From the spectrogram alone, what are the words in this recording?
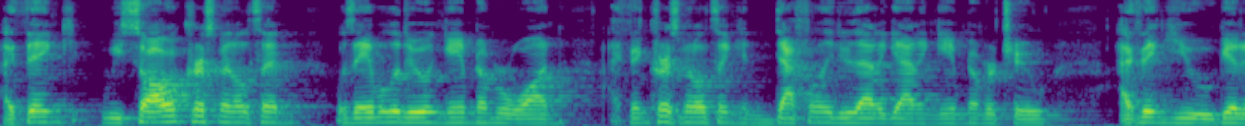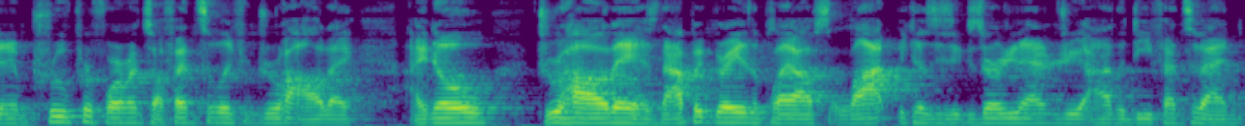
I think we saw what Khris Middleton was able to do in game number one. I think Khris Middleton can definitely do that again in game number two. I think you get an improved performance offensively from Jrue Holiday. I know Jrue Holiday has not been great in the playoffs a lot because he's exerting energy on the defensive end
